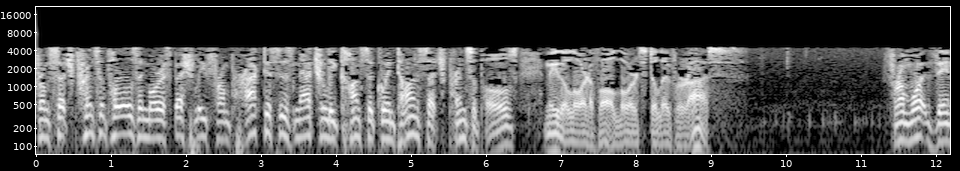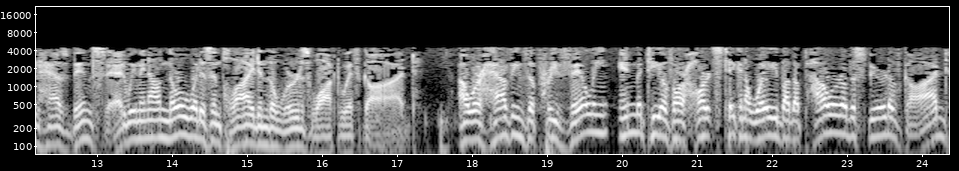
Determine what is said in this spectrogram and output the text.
from such principles, and more especially from practices naturally consequent on such principles, may the Lord of all Lords deliver us. From what then has been said, we may now know what is implied in the words walked with God. Our having the prevailing enmity of our hearts taken away by the power of the Spirit of God,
